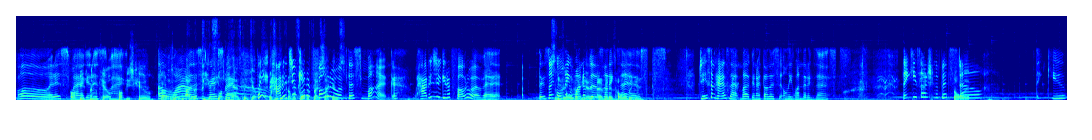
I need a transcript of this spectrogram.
Whoa, it is swag. Fluffy's It been killed. swag. Fluffy's killed. Oh, Don't wow. I this is very Fluffy swag. has been killed. Wait, if how leave did you get a photo seconds. of this mug? How did you get a photo of it? There's like He's only holding one of those Evan that is holding it. exists. Jason has that mug, and I thought that's the only one that exists. Thank you so much for the bit, Stole. Stell. Thank you.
